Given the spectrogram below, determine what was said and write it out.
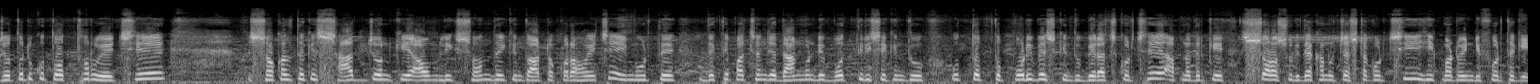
যতটুকু তথ্য রয়েছে সকাল থেকে সাতজনকে আওয়ামী লীগ সন্দেহে কিন্তু আটক করা হয়েছে। এই মুহূর্তে দেখতে পাচ্ছেন যে ধানমন্ডি বত্রিশে কিন্তু উত্তপ্ত পরিবেশ কিন্তু বিরাজ করছে। আপনাদেরকে সরাসরি দেখানোর চেষ্টা করছি হিকমা টোয়েন্টি ফোর থেকে।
